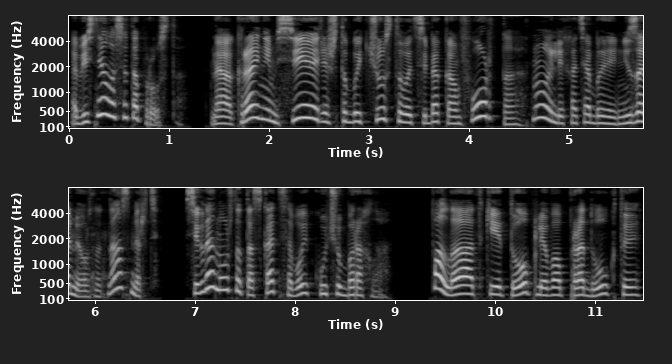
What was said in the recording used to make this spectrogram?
Объяснялось это просто. На крайнем севере, чтобы чувствовать себя комфортно, ну или хотя бы не замерзнуть насмерть, Всегда нужно таскать с собой кучу барахла. Палатки, топливо, продукты.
